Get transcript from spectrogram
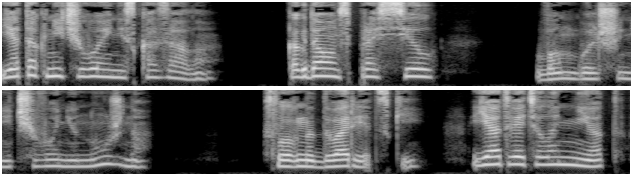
Я так ничего и не сказала. Когда он спросил, «Вам больше ничего не нужно?» Словно дворецкий. Я ответила «нет».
